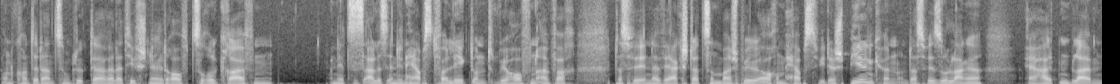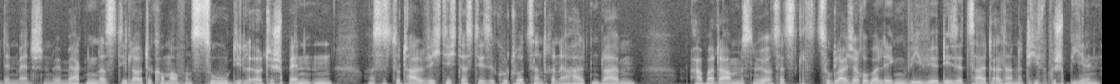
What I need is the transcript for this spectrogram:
und konnte dann zum Glück da relativ schnell drauf zurückgreifen. Und jetzt ist alles in den Herbst verlegt und wir hoffen einfach, dass wir in der Werkstatt zum Beispiel auch im Herbst wieder spielen können und dass wir so lange erhalten bleiben den Menschen. Wir merken, dass die Leute kommen auf uns zu, die Leute spenden. Und es ist total wichtig, dass diese Kulturzentren erhalten bleiben. Aber da müssen wir uns jetzt zugleich auch überlegen, wie wir diese Zeit alternativ bespielen.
